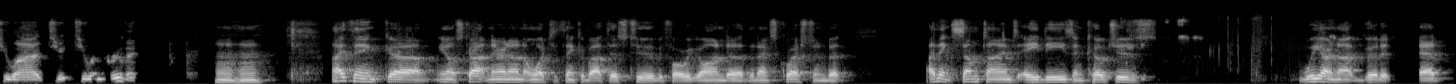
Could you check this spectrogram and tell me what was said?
to uh, to to improve it? Mm-hmm. I think uh, you know Scott and Aaron. I don't know what you think about this too. Before we go on to the next question, but I think sometimes ADs and coaches we are not good at at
